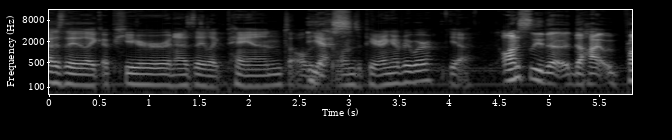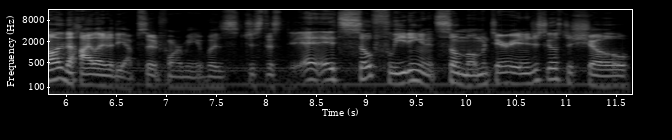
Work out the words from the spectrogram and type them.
As they like appear and as they like pan to all the Yes. ones appearing everywhere. Yeah. honestly the the high, probably the highlight of the episode for me was just this it's so fleeting and it's so momentary and it just goes to show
